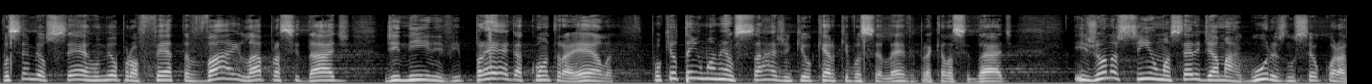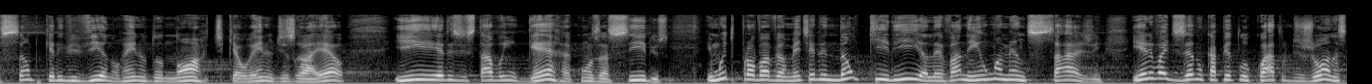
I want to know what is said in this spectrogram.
você é meu servo, meu profeta, vai lá para a cidade de Nínive, prega contra ela, porque eu tenho uma mensagem que eu quero que você leve para aquela cidade. E Jonas tinha uma série de amarguras no seu coração, porque ele vivia no reino do norte, que é o reino de Israel, e eles estavam em guerra com os assírios. E muito provavelmente ele não queria levar nenhuma mensagem. E ele vai dizer no capítulo 4 de Jonas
